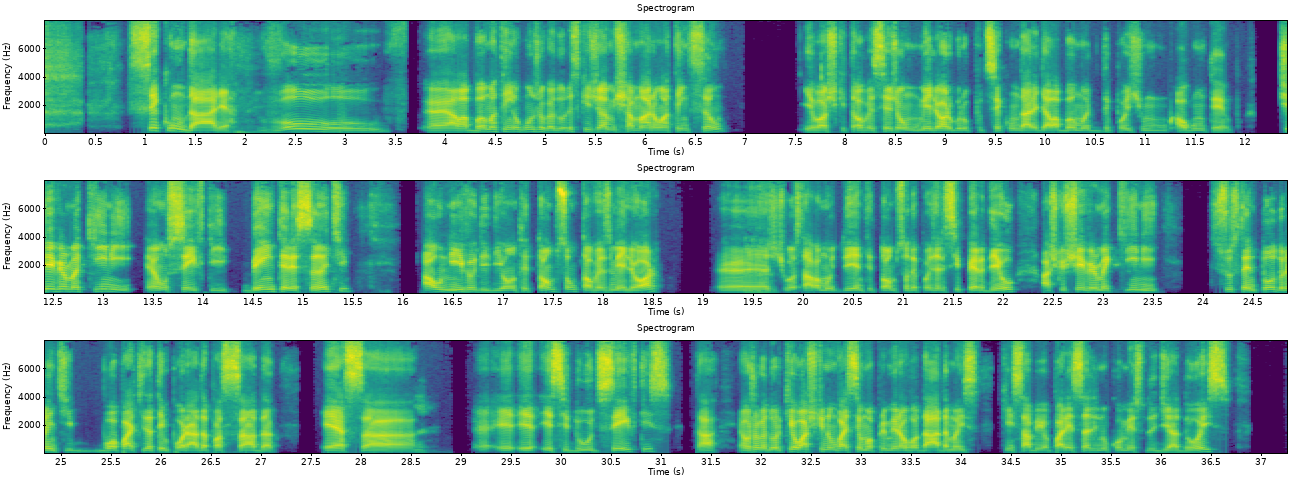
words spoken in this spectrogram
Secundária. Vou. É, Alabama tem alguns jogadores que já me chamaram a atenção. E eu acho que talvez seja um melhor grupo de secundária de Alabama depois de um, algum tempo. Xavier McKinney é um safety bem interessante, ao nível de Deontay Thompson, talvez melhor. É, uhum. A gente gostava muito de Deontay Thompson, depois ele se perdeu. Acho que o Xavier McKinney sustentou durante boa parte da temporada passada essa é. esse duo de safeties, tá? É um jogador que eu acho que não vai ser uma primeira rodada, mas quem sabe apareça ali no começo do dia 2.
